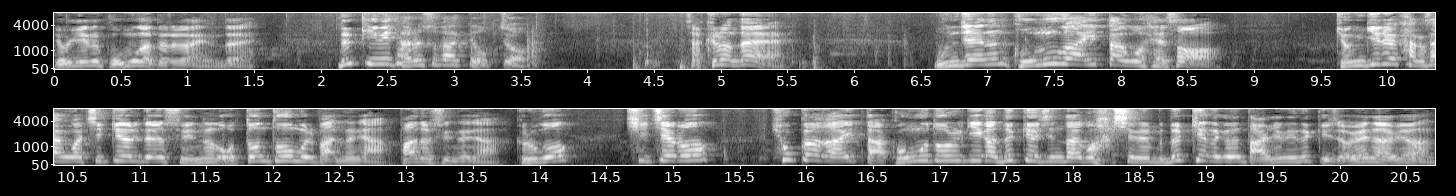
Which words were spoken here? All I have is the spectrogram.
여기는 고무가 들어가 있는데 느낌이 다를 수밖에 없죠. 자 그런데 문제는 고무가 있다고 해서 경기력 향상과 직결될 수 있는 어떤 도움을 받느냐, 받을 수 있느냐, 그리고 실제로 효과가 있다, 고무 돌기가 느껴진다고 하시는 분, 느끼는 건 당연히 느끼죠. 왜냐하면,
